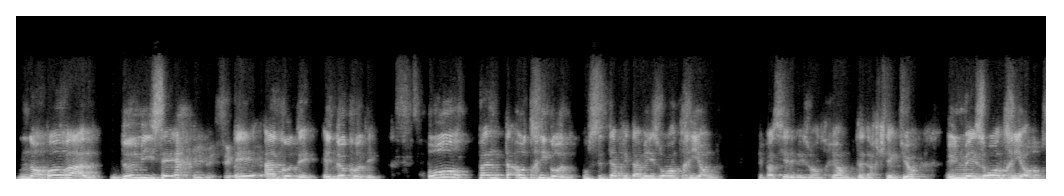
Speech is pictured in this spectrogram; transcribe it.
Non, pas ovale, demi-cercle Oui, et un côté, et deux côtés. Au, penta, au trigone, où tu as fait ta maison en triangle. Je ne sais pas s'il y a des maisons en triangle, peut-être architecture. Une maison en triangle.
